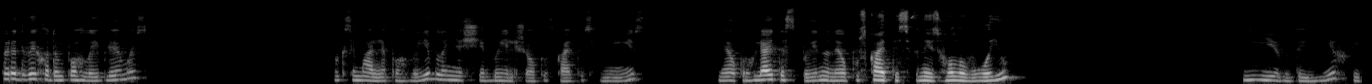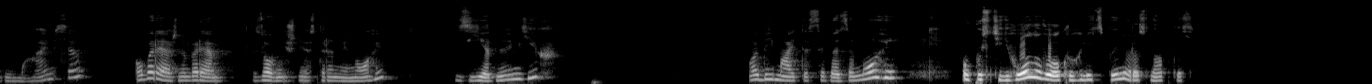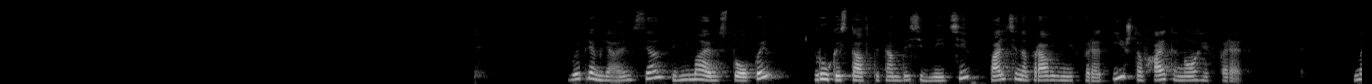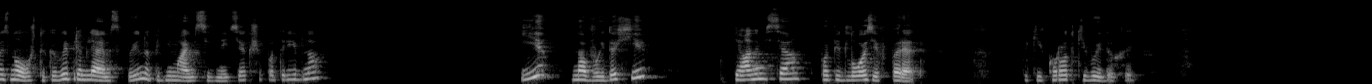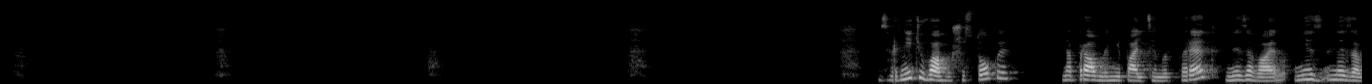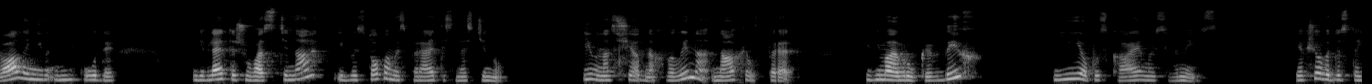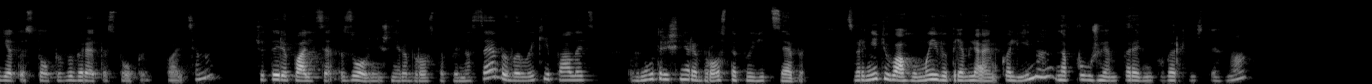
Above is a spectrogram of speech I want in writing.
Перед виходом поглиблюємось. Максимальне поглиблення, ще більше опускайтесь вниз. Не округляйте спину, не опускайтесь вниз головою. І вдих, піднімаємося. Обережно беремо з зовнішньої сторони ноги, з'єднуємо їх. Обіймайте себе за ноги, опустіть голову, округліть спину, розслабтесь. Випрямляємося, піднімаємо стопи, руки ставте там, де сідниці, пальці направлені вперед і штовхайте ноги вперед. Ми знову ж таки випрямляємо спину, піднімаємо сідниці, якщо потрібно. І на видохі тянемося по підлозі вперед. Такі короткі видохи. Зверніть увагу, що стопи направлені пальцями вперед, не, завал, не, завалені нікуди. Уявляйте, що у вас стіна, і ви стопами спираєтесь на стіну. І у нас ще одна хвилина нахил вперед. Піднімаємо руки вдих і опускаємось вниз. Якщо ви достаєте стопи, ви берете стопи пальцями, чотири пальці зовнішнє ребро стопи на себе, великий палець внутрішнє ребро стопи від себе. Зверніть увагу, ми випрямляємо коліна, напружуємо передню поверхню стегна.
